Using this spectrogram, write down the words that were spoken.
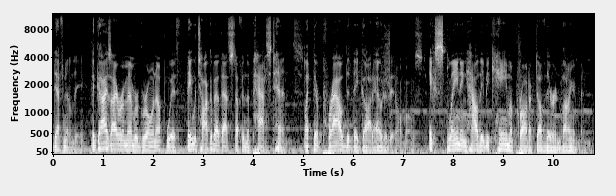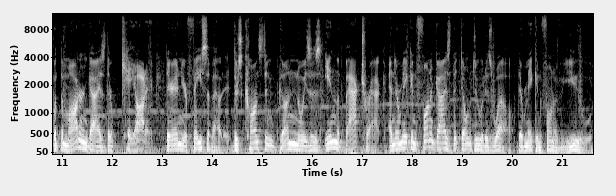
definitely. The guys I remember growing up with, they would talk about that stuff in the past tense. Like they're proud that they got out of it almost. Explaining how they became a product of their environment. But the modern guys, they're chaotic. They're in your face about it. There's constant gun noises in the backtrack, and they're making fun of guys that don't do it as well. They're making fun of you.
